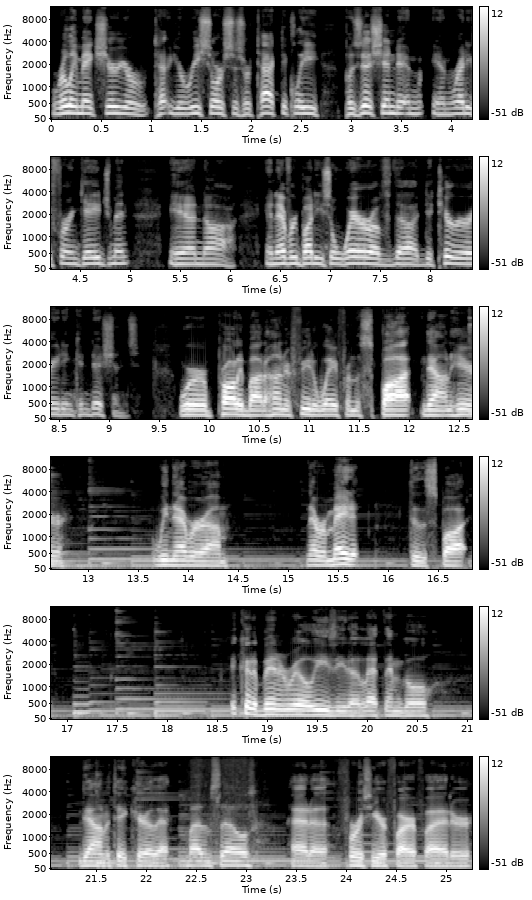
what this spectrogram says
really make sure your, your resources are tactically positioned and, and ready for engagement and, uh, and everybody's aware of the deteriorating conditions. We're probably about 100 feet away from the spot down here. We never, um, never made it to the spot. It could have been real easy to let them go down to take care of that by themselves. I had a first year firefighter,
